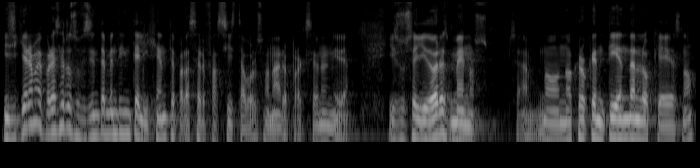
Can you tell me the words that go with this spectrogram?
ni siquiera me parece lo suficientemente inteligente para ser fascista Bolsonaro, para que se den una idea. Y sus seguidores menos, o sea, no, no creo que entiendan lo que es, ¿no?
